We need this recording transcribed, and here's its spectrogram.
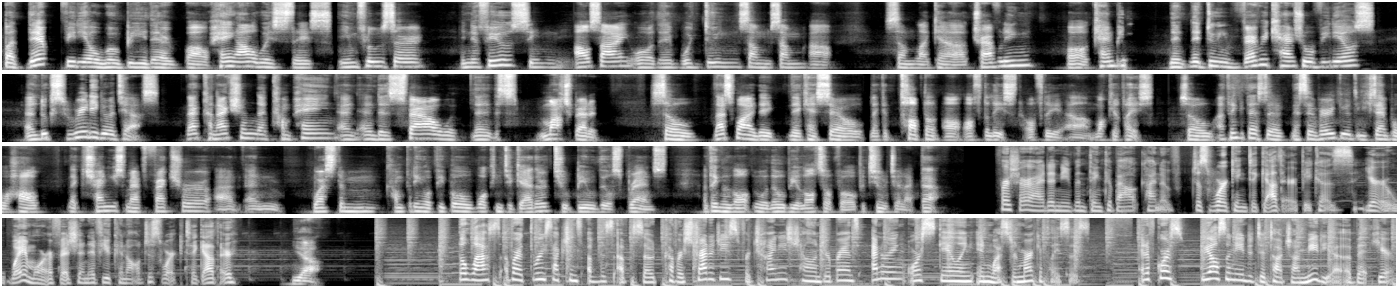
but their video will be their well hang out with this influencer in the fields in outside or they were doing some some uh some like uh traveling or camping they, they're doing very casual videos and looks really good to us that connection the campaign and, and the style is much better so that's why they, they can sell like a top of, of the list of the uh, marketplace so i think that's a that's a very good example how like chinese manufacturer and, and Western company or people working together to build those brands. I think a lot well, there will be lots of opportunity like that. For sure. I didn't even think about kind of just working together because you're way more efficient if you can all just work together. Yeah. The last of our three sections of this episode covers strategies for Chinese challenger brands entering or scaling in Western marketplaces. And of course, we also needed to touch on media a bit here.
